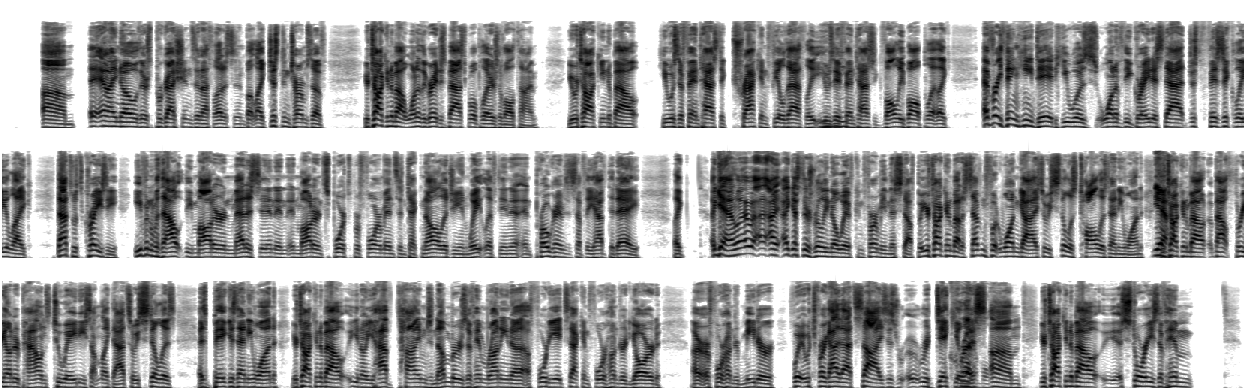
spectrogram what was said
Um, and I know there's progressions in athleticism, but like just in terms of, you're talking about one of the greatest basketball players of all time. You were talking about he was a fantastic track and field athlete. He was a fantastic volleyball player. Like everything he did, he was one of the greatest at just physically. Like that's what's crazy. Even without the modern medicine and, and modern sports performance and technology and weightlifting and, and programs and stuff that you have today, like again, I, I guess there's really no way of confirming this stuff. But you're talking about a seven foot one guy, so he's still as tall as anyone. Yeah. You're talking about about 300 pounds, 280, something like that. So he's still as as big as anyone. You're talking about you know you have timed numbers of him running a, a 48 second 400 yard or 400 meter, which for a guy that size is r- ridiculous. Incredible. Um, you're talking about uh, stories of him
